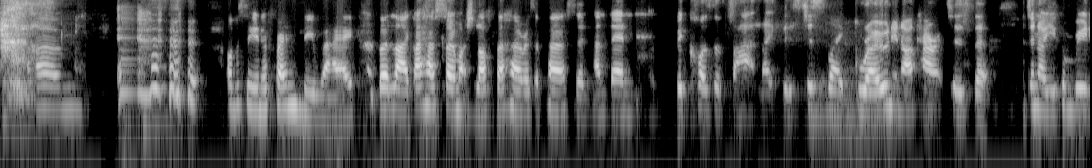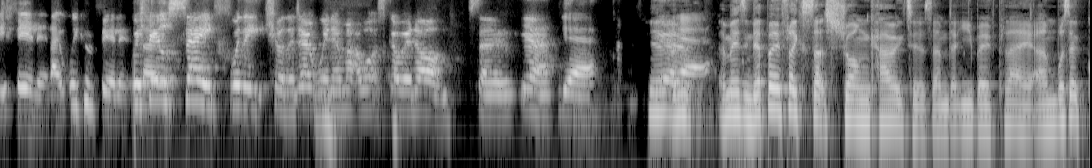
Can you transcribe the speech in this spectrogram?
Um obviously in a friendly way, but like I have so much love for her as a person. And then because of that, like it's just like grown in our characters that I don't know, you can really feel it. Like we can feel it. We so. feel safe with each other, don't we? No matter what's going on. So yeah. Yeah. Yeah, yeah. amazing. They're both like such strong characters um, that you both play. Um, was it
